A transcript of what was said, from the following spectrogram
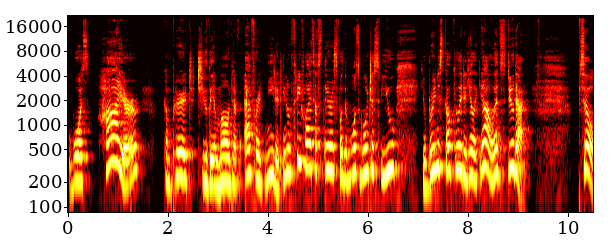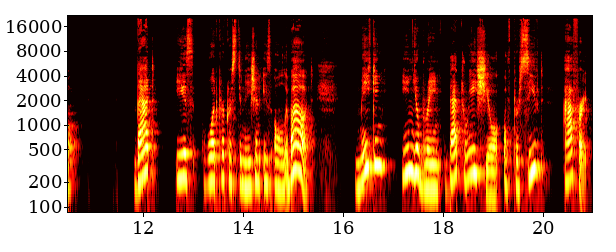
was higher compared to the amount of effort needed. You know, three flights of stairs for the most gorgeous view. Your brain is calculated. You're like, yeah, let's do that. So that is what procrastination is all about. Making in your brain that ratio of perceived effort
